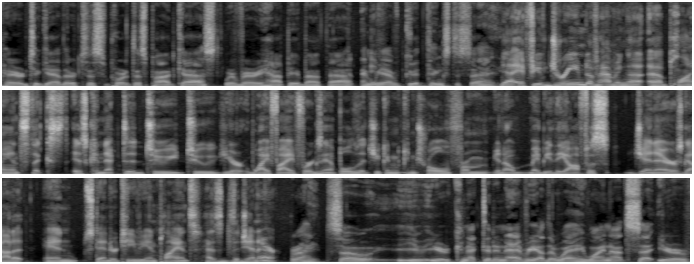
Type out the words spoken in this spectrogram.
paired together to support this podcast. We're very happy about that, and we have good things to say. Yeah, if you've dreamed of having a, a appliance that is connected to to your Wi-Fi, for example, that you can control from you know maybe the office, Jenn-Air's got it, and Standard TV and Appliance has the Jenn-Air. Right. So you, you're connected in every other way. Why not set your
